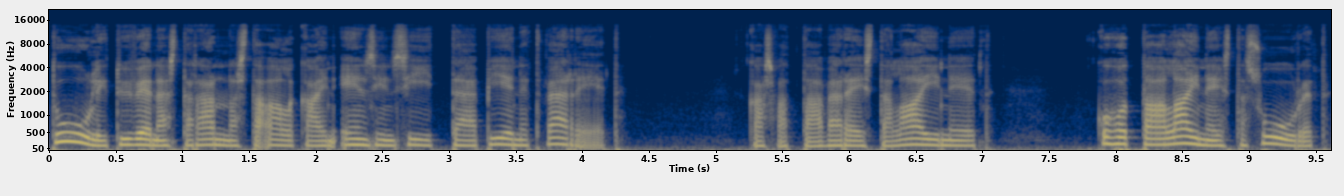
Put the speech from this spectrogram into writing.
Tuuli tyvenästä rannasta alkaen ensin siittää pienet väreet, kasvattaa väreistä laineet, kohottaa laineista suuret,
